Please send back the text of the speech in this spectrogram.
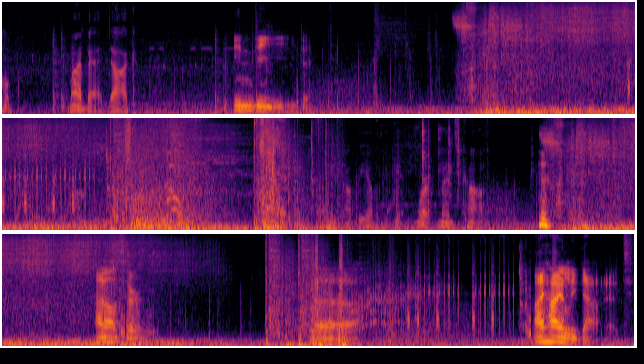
Oh, My bad, Doc. indeed. Be able to get workman's comp. I don't certain. Uh, I highly doubt it.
